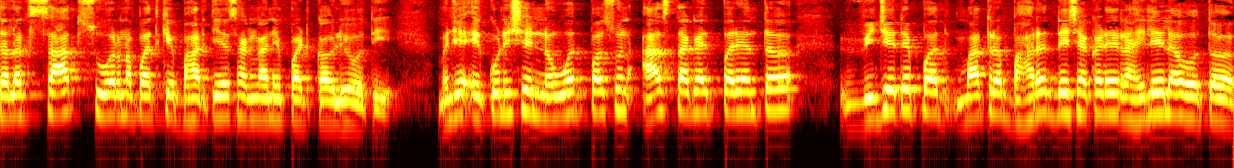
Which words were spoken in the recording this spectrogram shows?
सलग सात सुवर्णपदके भारतीय संघाने पटकावली होती. म्हणजे एकोणीसशे नव्वदपासून आज तागायतपर्यंत विजेतेपद मात्र भारत देशाकडे राहिलेलं होतं.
